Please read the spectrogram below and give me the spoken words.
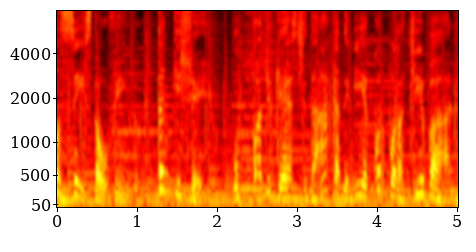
Você está ouvindo Tanque Cheio, o podcast da Academia Corporativa Ali.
